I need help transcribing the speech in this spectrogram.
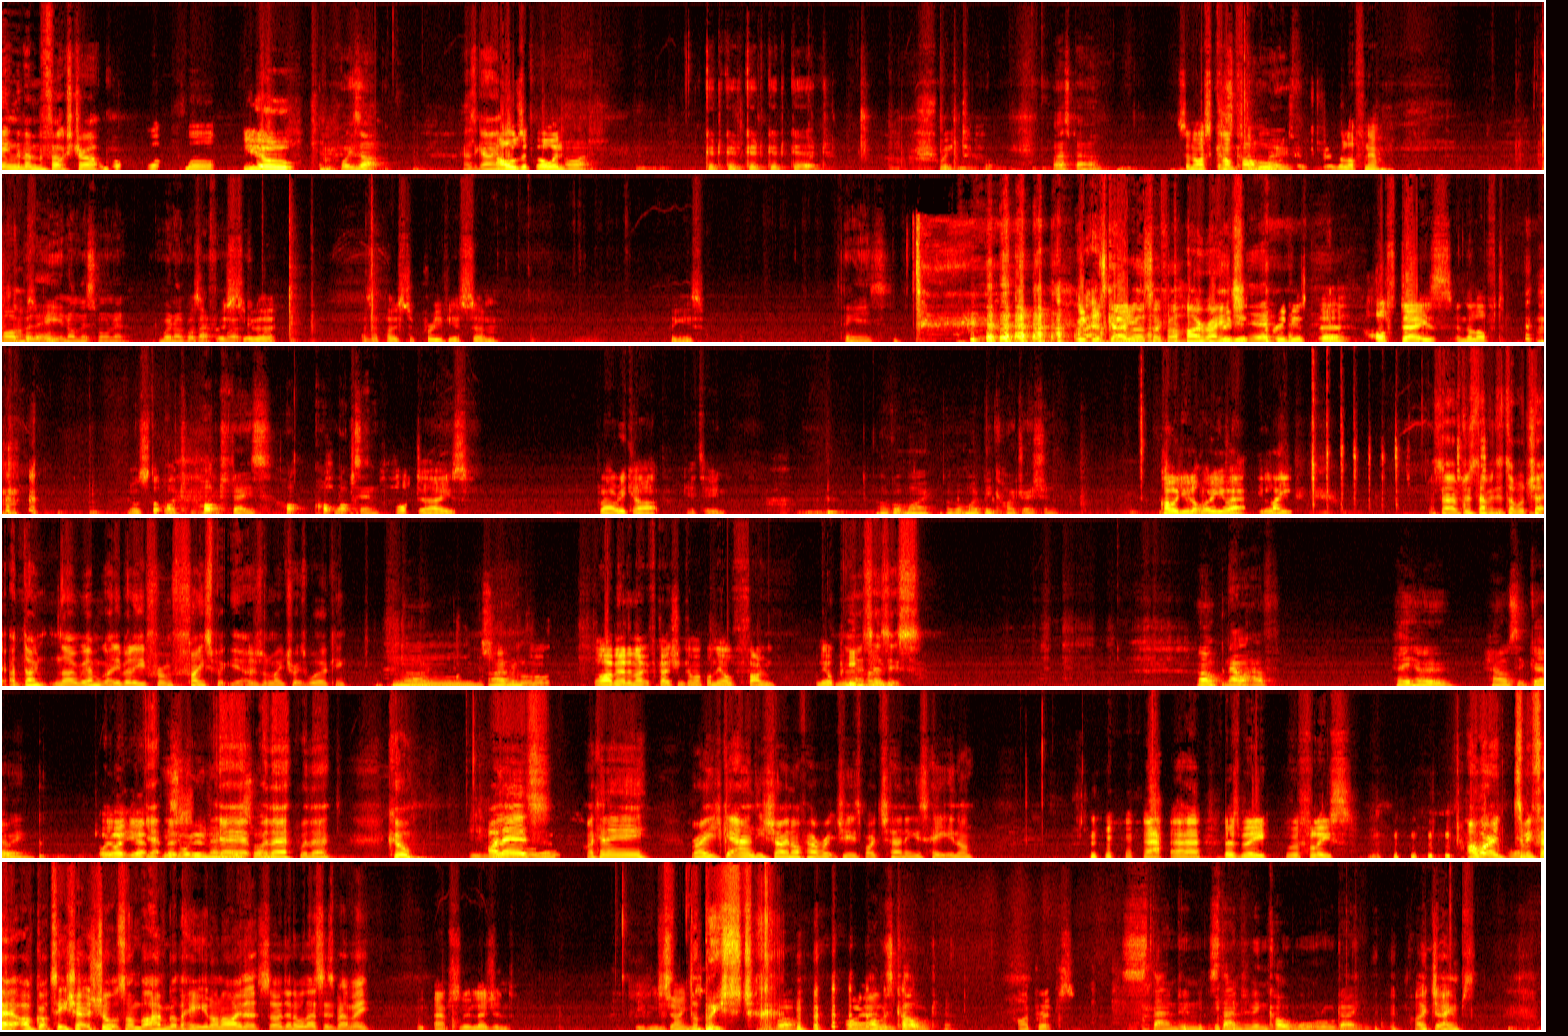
Good evening, November Foxtrot. What? What? What? Yo. What is up? How's it going? How's it going? All right. Good, good, good, good, good. Sweet. Well, that's better. It's a nice, can't comfortable move. temperature in the loft now, Oh, I put the heating on this morning when I got as back from work. opposed to uh, as opposed to previous um thingies. Thing is, Previous It's going well so far. High rage. previous, Yeah. previous uh, hot days in the loft. no stop hot, hot. hot days, hot, hot boxing. Hot days. Flowery carp, get in. I've got my, I've got my big hydration. How are you? Look, where are you at? You're late. So I'm just having to double check. I don't know. We haven't got anybody from Facebook yet. I just want to make sure it's working. No, oh, I haven't. Oh, I haven't had a notification come up on the old phone. On the old No, peep it says it's. Oh, now I have. Hey ho, how's it going? Oh, yeah, yeah. Yep. This is what you name Yeah, this we're there. We're there. Cool. Hi, Les. Hi, Kenny. Rage. Get Andy showing off how rich he is by turning his heating on. There's me with a fleece. I'm wearing. To be fair, I've got t-shirt and shorts on, but I haven't got the heating on either. So I don't know what that says about me. Absolute legend. Evening James. The beast. Well, I I was cold, high pricks. Standing, standing in cold water all day. Hi, James.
